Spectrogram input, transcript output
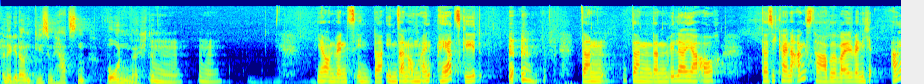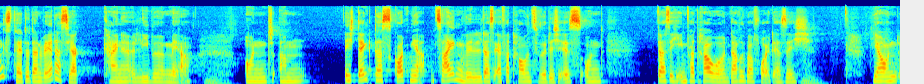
weil er genau in diesem Herzen wohnen möchte. Ja, und wenn es ihm, da, ihm dann um mein Herz geht, dann, dann, dann will er ja auch, dass ich keine Angst habe, weil wenn ich Angst hätte, dann wäre das ja keine Liebe mehr. Und ähm, ich denke, dass Gott mir zeigen will, dass er vertrauenswürdig ist und dass ich ihm vertraue. Darüber freut er sich. Mhm. Ja, und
